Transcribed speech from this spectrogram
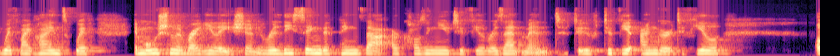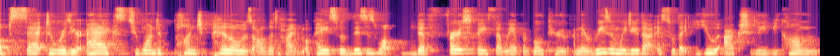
with my clients with emotional regulation, releasing the things that are causing you to feel resentment, to, to feel anger, to feel upset towards your ex, to want to punch pillows all the time. Okay, so this is what the first phase that we ever go through. And the reason we do that is so that you actually become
